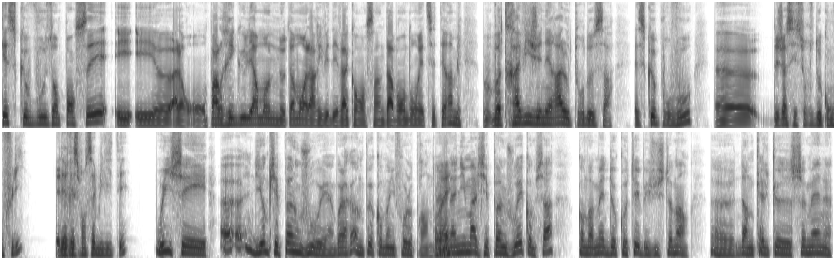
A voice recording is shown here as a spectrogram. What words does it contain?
Qu'est-ce que vous en pensez? Et, euh, alors, on parle régulièrement, notamment à l'arrivée des vacances, hein, d'abandon, etc. Mais votre avis général autour de ça Est-ce que pour vous, euh, déjà, c'est source de conflit? Et les responsabilités? Oui, c'est euh, disons que c'est pas un jouet. Hein. voilà un peu comment il faut le prendre. Un animal, c'est pas un jouet comme ça qu'on va mettre de côté. Mais justement, dans quelques semaines,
